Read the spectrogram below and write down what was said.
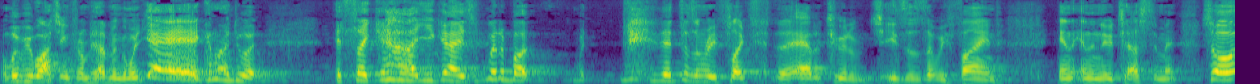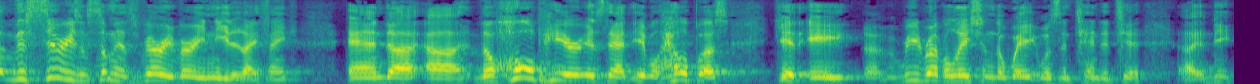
And we'll be watching from heaven, going, "Yay! Come on, do it." It's like, ah, you guys. What about that doesn't reflect the attitude of Jesus that we find in, in the New Testament. So this series is something that's very, very needed, I think. And uh, uh, the hope here is that it will help us get a uh, read Revelation the way it was intended to uh, be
